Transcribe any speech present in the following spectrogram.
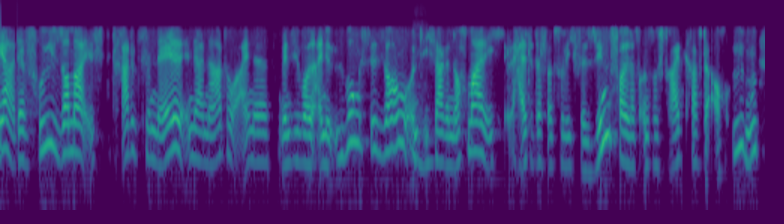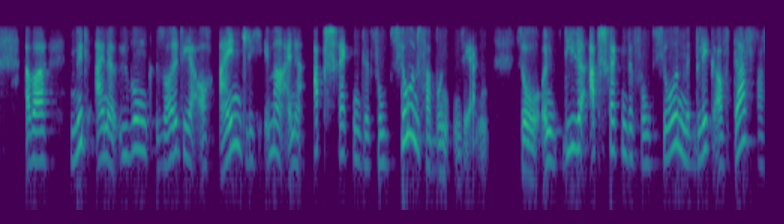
Ja, der Frühsommer ist traditionell in der NATO eine, wenn Sie wollen, eine Übungssaison. Und mhm. ich sage nochmal, ich halte das natürlich für sinnvoll, dass unsere Streitkräfte auch üben. Aber mit einer Übung sollte ja auch eigentlich immer eine abschreckende Funktion verbunden werden. So, und diese abschreckende Funktion mit Blick auf das, was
